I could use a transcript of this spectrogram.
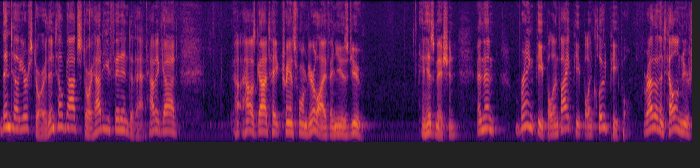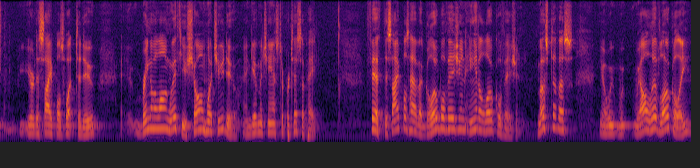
Then tell your story. Then tell God's story. How do you fit into that? How did God, how has God take, transformed your life and used you in His mission? And then bring people, invite people, include people. Rather than telling your, your disciples what to do, bring them along with you. Show them what you do and give them a chance to participate. Fifth, disciples have a global vision and a local vision. Most of us, you know, we, we, we all live locally,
